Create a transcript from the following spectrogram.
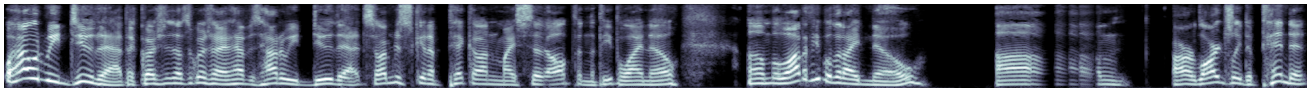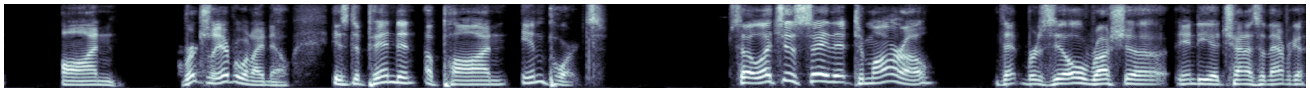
Well, how would we do that? The question that's the question I have is how do we do that? So I'm just going to pick on myself and the people I know. Um, a lot of people that I know um, are largely dependent on virtually everyone I know is dependent upon imports. So let's just say that tomorrow that Brazil, Russia, India, China, South Africa,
